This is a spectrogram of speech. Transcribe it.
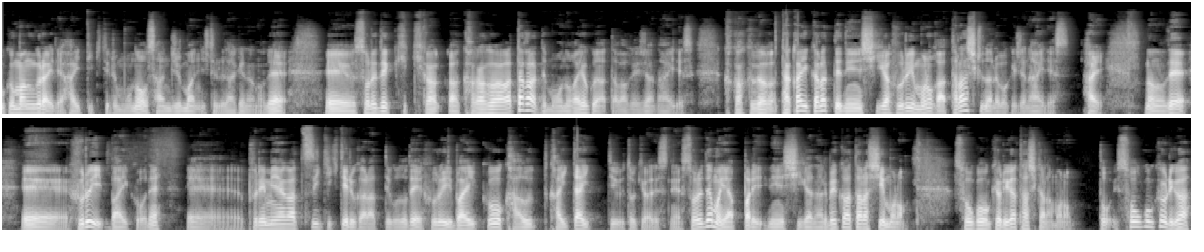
6万ぐらいで入ってきてるものを30万にしてるだけなので、えー、それで価格が上がったからって物が良くなったわけじゃないです。価格が高いからって年式が古いものが新しくなるわけじゃないです。はい。なので、えー、古いバイクをね、えー、プレミアがついてきてるからっていうことで、古いバイクを買う、買いたいっていう時はですね、それでもやっぱり年式がなるべく新しいもの、走行距離が確かなものと、走行距離が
